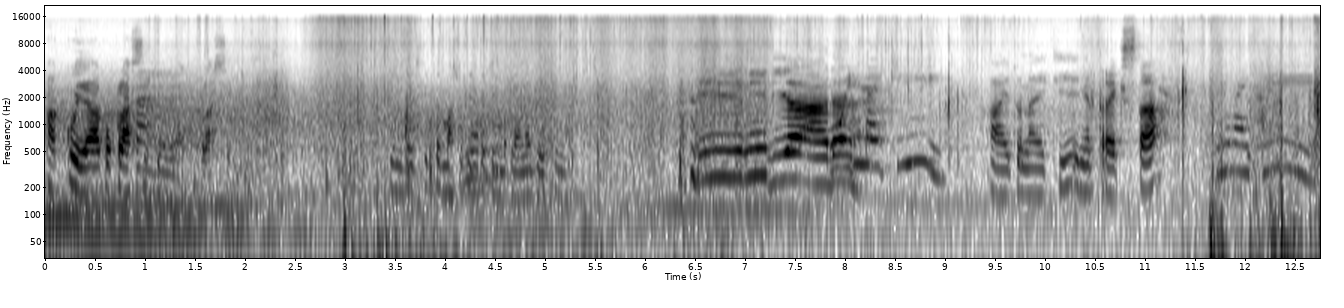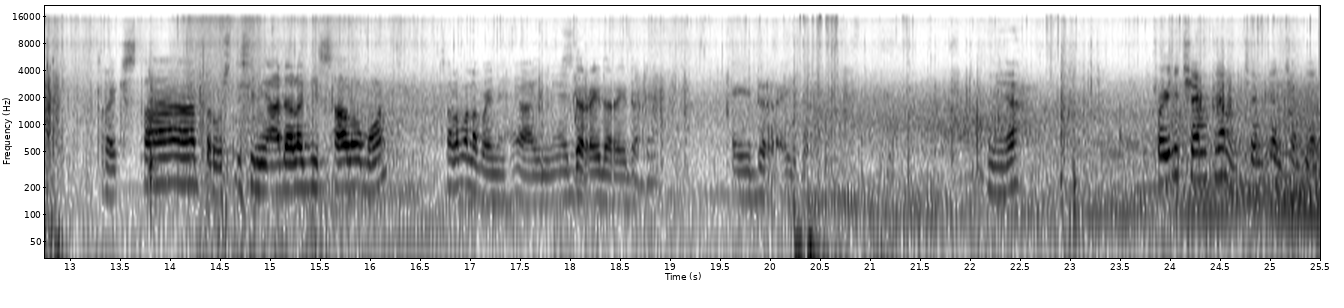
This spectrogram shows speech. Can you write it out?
Aku ya, aku klasik ini, aku klasik. Vintage kita masukin ke timberland aja sini. Ini dia Oh, ada. ini Nike. Ah, itu Nike, ini Trexta. Ini Nike. Trexta, terus di sini ada lagi Salomon. Salomon apa ini? Ya, ini Eider, Eider, Eider. Eider, Eider. Ini ya. Oh, ini champion, champion, champion.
